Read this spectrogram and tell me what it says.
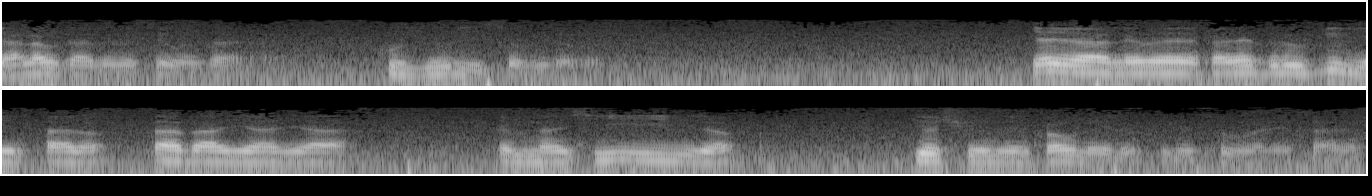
ဒါတော့ဒါဆိုစိတ်ဝင်စားကိုယူရီဆိုပြီးတော့ ရရလည်းပဲခါတဲ့သူတို့ပြုပြင်ထားတော့သာသာရာရာအမှန်ရှိပြီးတော့ပြောရွှင်နေကောင်းတယ်လို့ဒီလိုဆိုရတယ်စားတယ်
